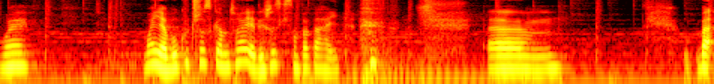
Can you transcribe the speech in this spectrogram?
Ouais. Moi, il y a beaucoup de choses comme toi, il y a des choses qui sont pas pareilles. euh... bah,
